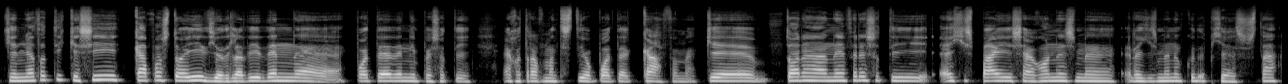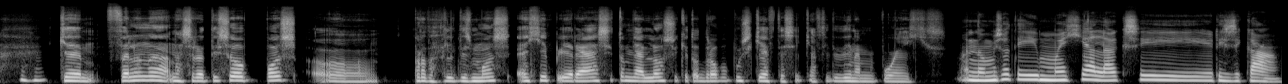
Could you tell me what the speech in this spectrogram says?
Και νιώθω ότι και εσύ κάπως το ίδιο, δηλαδή δεν, ε, ποτέ δεν είπες ότι έχω τραυματιστεί, οπότε κάθομαι. Και τώρα ανέφερες ότι έχεις πάει σε αγώνες με ραγισμένο κουντεπιέ, σωστά; Και θέλω να, να σε ρωτήσω πώς ο πρωταθλητισμός έχει επηρεάσει το μυαλό σου και τον τρόπο που σκέφτεσαι και αυτή τη δύναμη που έχεις. Νομίζω ότι μου έχει αλλάξει ριζικά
